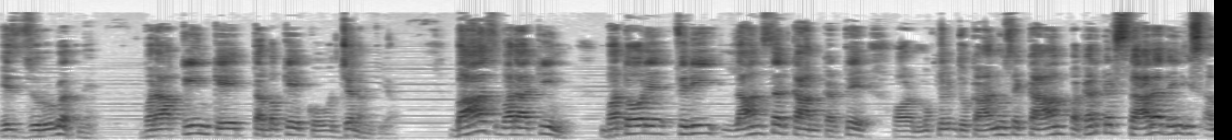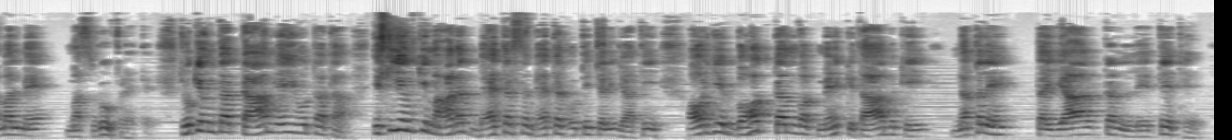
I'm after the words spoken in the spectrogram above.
इस ज़रूरत ने वराकीन के तबके को जन्म दिया। बाज वराकीन बतौर फ्री लांसर काम करते और मुख्तलिफ़ दुकानों से काम पकड़ कर सारा दिन इस अमल में मसरूफ रहते। क्योंकि उनका काम यही होता था। इसलिए उनकी महारत बेहतर से बेहतर होती चली जाती और ये बहुत कम वक्त में किताब की नकलें तैयार कर लेते थे।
